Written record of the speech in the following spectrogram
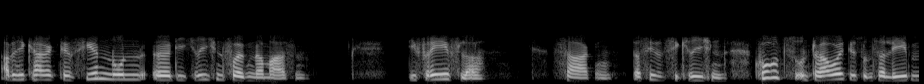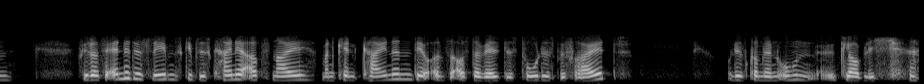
Aber sie charakterisieren nun äh, die Griechen folgendermaßen. Die Frevler sagen, das sind jetzt die Griechen, kurz und traurig ist unser Leben. Für das Ende des Lebens gibt es keine Arznei. Man kennt keinen, der uns aus der Welt des Todes befreit. Und jetzt kommt ein unglaublich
